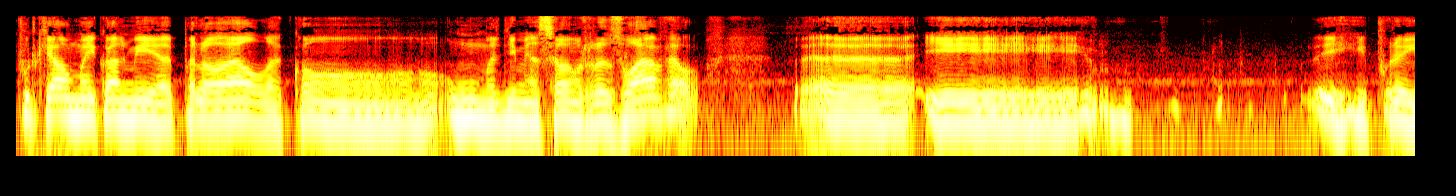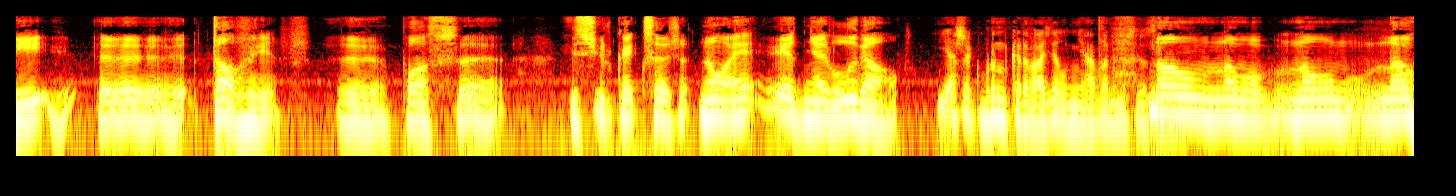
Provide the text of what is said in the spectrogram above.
porque há uma economia paralela com uma dimensão razoável uh, e, e por aí uh, talvez possa existir o que é que seja. Não é, é dinheiro legal. E acha que Bruno Carvalho alinhava numa situação? Não, não, não, não,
